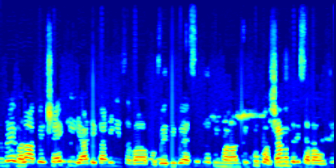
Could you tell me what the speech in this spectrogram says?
त्यामुळे मला अपेक्षा आहे की या ठिकाणी ही सभा भव्य दिव्य असेल. तर ती म्हणाल की खूप वर्षानंतर ही सभा होते.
